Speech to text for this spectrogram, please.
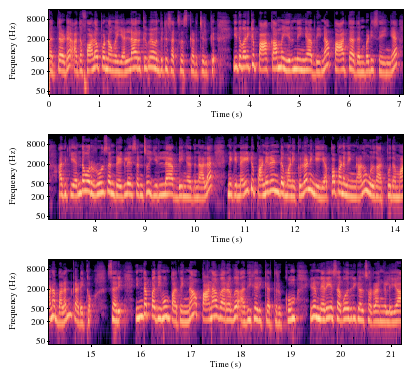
மெத்தடு அதை ஃபாலோ பண்ணவங்க எல்லாருக்குமே வந்துட்டு சக்ஸஸ் கிடச்சிருக்கு. இது வரைக்கும் பார்க்காம இருந்தீங்க அப்படின்னா பார்த்து அதன்படி செய்யுங்க. அதுக்கு எந்த ஒரு ரூல்ஸ் அண்ட் ரெகுலேஷன்ஸும் இல்லை அப்படிங்கிறதுனால இன்னைக்கு நைட்டு பன்னிரெண்டு மணிக்குள்ளே நீங்கள் எப்போ பண்ணினீங்கனாலும் உங்களுக்கு அற்புதமான பலன் கிடைக்கும் கிடைக்கும். சரி இந்த பதிவும் பார்த்தீங்கன்னா பண வரவு அதிகரிக்கிறதுக்கும் இன்னும் நிறைய சகோதரிகள் சொல்கிறாங்க இல்லையா?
